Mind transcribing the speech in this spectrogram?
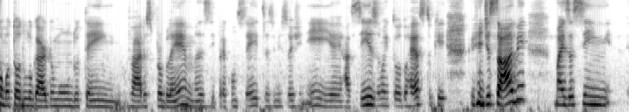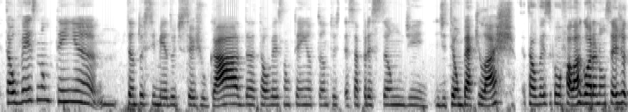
como todo lugar do mundo tem vários problemas e preconceitos e misoginia e racismo e todo o resto que, que a gente sabe, mas assim, talvez não tenha tanto esse medo de ser julgada, talvez não tenha tanto essa pressão de, de ter um backlash. Talvez o que eu vou falar agora não seja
